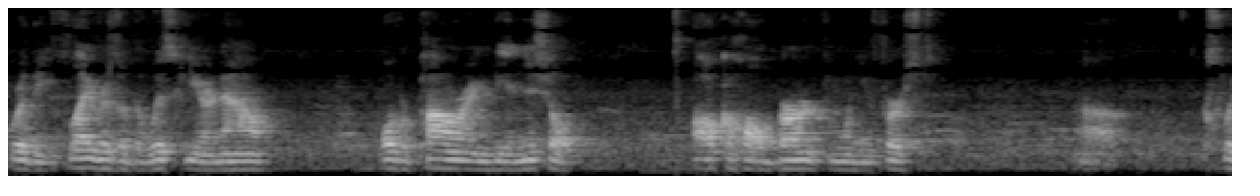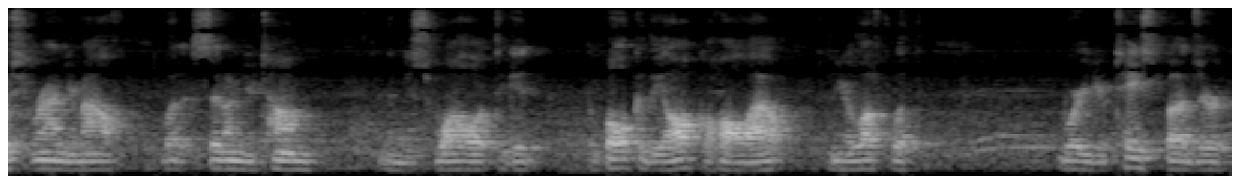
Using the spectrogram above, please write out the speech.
where the flavors of the whiskey are now overpowering the initial alcohol burn from when you first uh, swish it around your mouth, let it sit on your tongue, and then you swallow it to get the bulk of the alcohol out, and you're left with where your taste buds are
